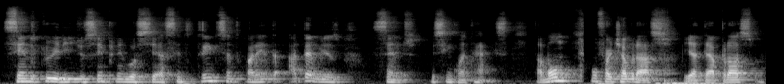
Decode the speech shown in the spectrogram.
sendo que o Iridium sempre negocia a 130, 140, até mesmo 150 reais. Tá bom? Um forte abraço e até a próxima.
